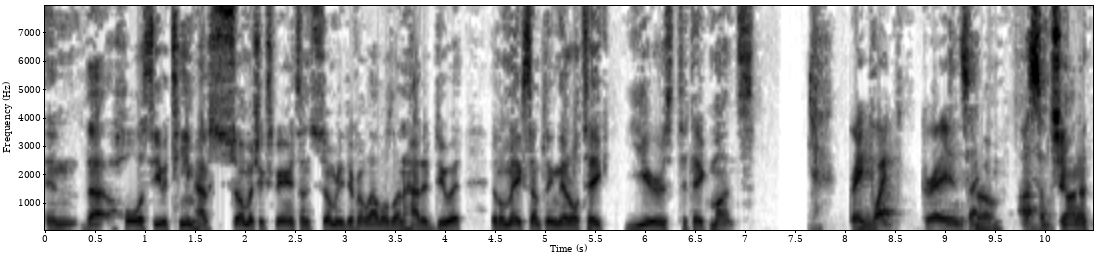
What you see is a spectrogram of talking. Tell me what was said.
and that whole Aceva team have so much experience on so many different levels on how to do it. It'll make something that will take years to take months. Great point. Great insight. Um, awesome. Shonna,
